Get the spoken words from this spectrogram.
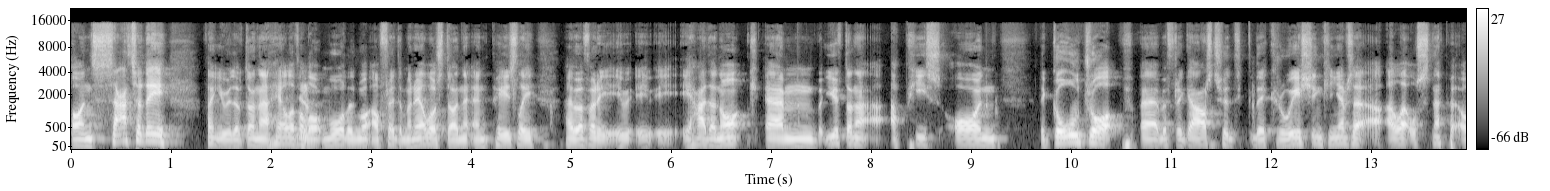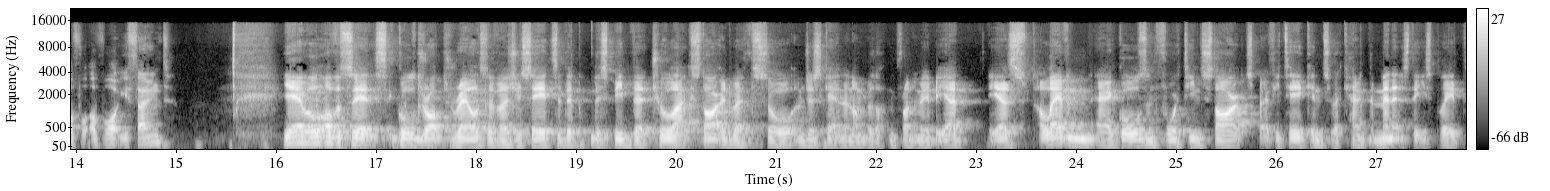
on Saturday. I think he would have done a hell of a yeah. lot more than what Alfredo Morelos done in Paisley. However, he, he, he had a knock. Um, but you've done a, a piece on the goal drop uh, with regards to the Croatian. Can you give us a, a, little snippet of, of what you found? Yeah, well, obviously, it's goal dropped relative, as you say, to the, the speed that Colak started with. So I'm just getting the numbers up in front of me. But yeah, he has 11 uh, goals and 14 starts. But if you take into account the minutes that he's played,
